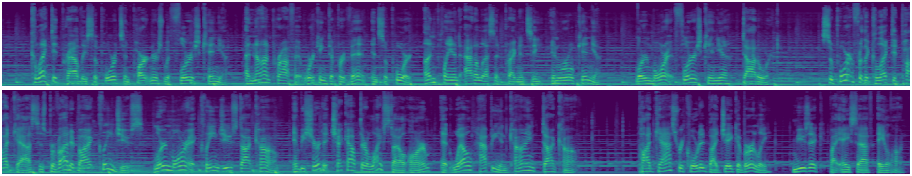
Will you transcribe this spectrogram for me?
Collected proudly supports and partners with Flourish Kenya, a nonprofit working to prevent and support unplanned adolescent pregnancy in rural Kenya. Learn more at flourishkenya.org. Support for the Collected podcast is provided by Clean Juice. Learn more at cleanjuice.com and be sure to check out their lifestyle arm at wellhappyandkind.com. Podcast recorded by Jacob Early Music by Asaf Alon.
